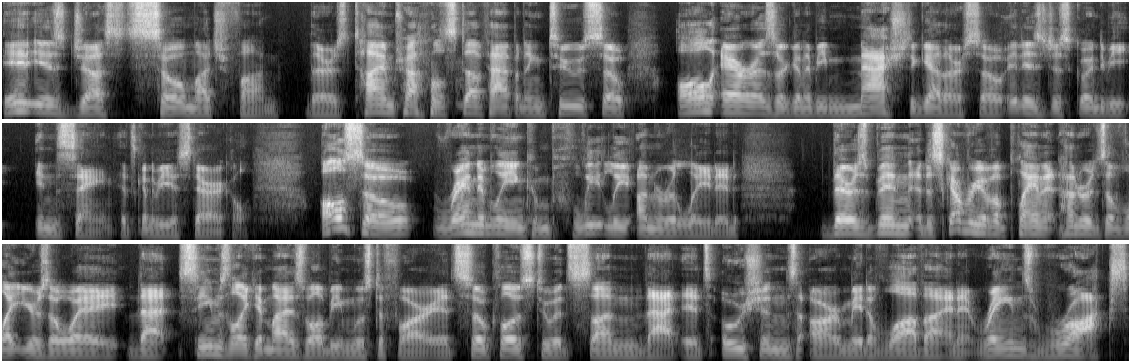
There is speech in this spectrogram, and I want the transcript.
It is just so much fun. There's time travel stuff happening too, so all eras are going to be mashed together, so it is just going to be insane. It's going to be hysterical. Also, randomly and completely unrelated, there's been a discovery of a planet hundreds of light years away that seems like it might as well be Mustafar. It's so close to its sun that its oceans are made of lava and it rains rocks.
